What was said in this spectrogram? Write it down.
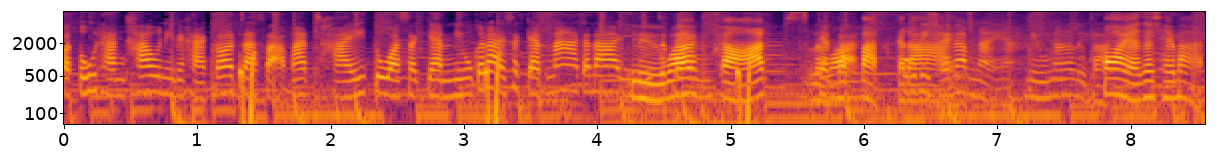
ประตูทางเข้านี่นะคะ ก็จะสามารถใช้ตัวสแกนนิ้วก็ได้สแกนหน้าก็ได้ หรือจะว่าเป็นการ์ดสหแกรือนว่าบัตรก็ปกได้ติใช้แบบไหนอะนิ้วหน้าหรือบัตรปอยอาจจะใช้บัตร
